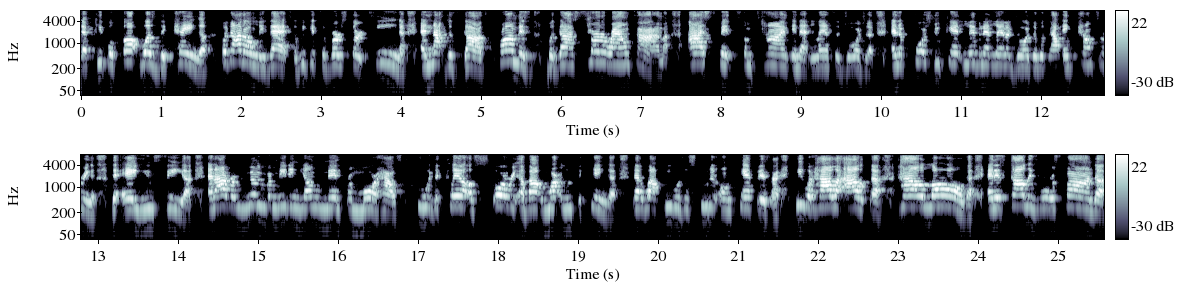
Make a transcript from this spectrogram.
that people thought was decaying. But not only that, we get to verse 13 and not just God's promise, but God's turnaround time. Time. I spent some time in Atlanta, Georgia. And of course, you can't live in Atlanta, Georgia without encountering the AUC. And I remember meeting young men from Morehouse who would declare a story about Martin Luther King that while he was a student on campus, he would holler out, uh, How long? And his colleagues will respond, uh,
